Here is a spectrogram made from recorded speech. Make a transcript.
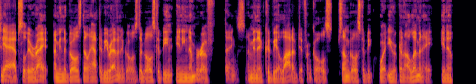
Yeah, absolutely right. I mean, the goals don't have to be revenue goals. The goals could be any number of things. I mean, there could be a lot of different goals. Some goals could be what you're going to eliminate, you know?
